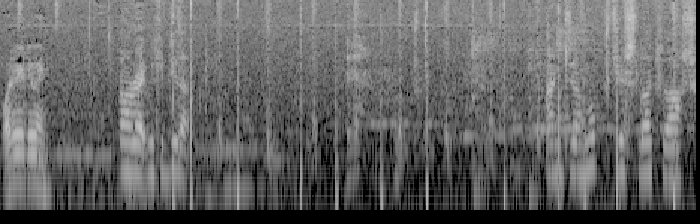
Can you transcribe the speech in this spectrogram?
What are you doing? Alright, we can do that. And I'm up just like that.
